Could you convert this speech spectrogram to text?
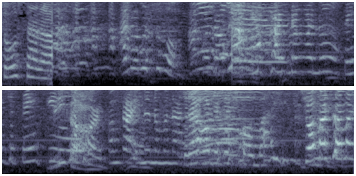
So sarap. Ano gusto mo? Ako daw ang card ng ano. Thank you, thank you. Ang kain na naman natin. Tara, order ka siomay. Siomay, siomay.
